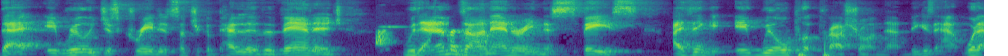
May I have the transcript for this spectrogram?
that it really just created such a competitive advantage. With Amazon entering this space, I think it will put pressure on them because what,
